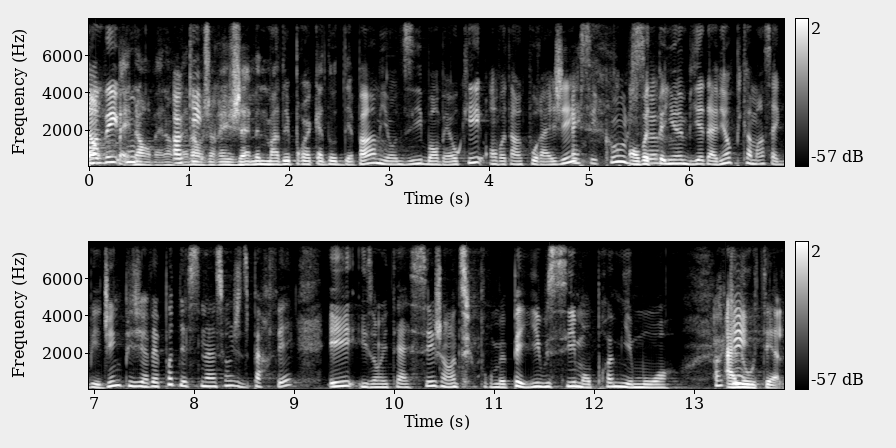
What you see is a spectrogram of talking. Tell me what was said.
demandé. ben non, ben non, ben OK. non, j'aurais jamais demandé pour un cadeau de départ, mais ils ont dit bon ben OK, on va t'encourager. Hey, c'est cool, on ça. va te payer un billet d'avion, puis commence avec Beijing. Puis j'avais pas de destination, j'ai dit parfait. Et ils ont été assez gentils pour me payer aussi mon premier mois à l'hôtel.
